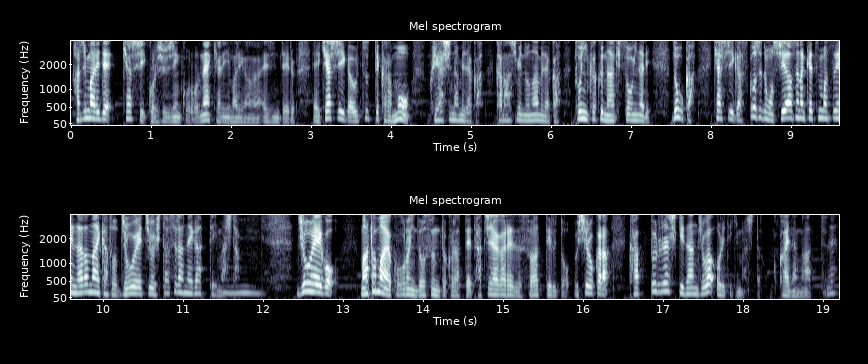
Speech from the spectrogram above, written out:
始まりでキャシーこれ主人公のねキャリー・マリガンが演じている、えーキャシーが映ってからもう悔しい涙か悲しみの涙かとにかく泣きそうになりどうかキャシーが少しでも幸せな結末にならないかと上映中ひたすら願っていました、上映後またもや心にドスンと食らって立ち上がれず座っていると後ろからカップルらしき男女が降りてきました。階段があってね、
